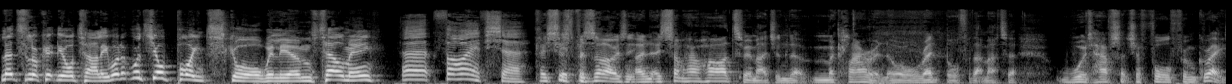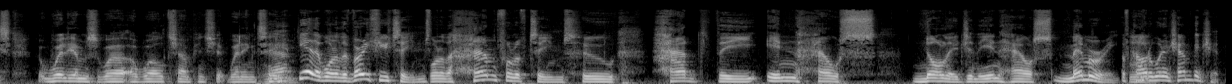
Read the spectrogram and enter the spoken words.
Let's look at your tally. What, what's your point score, Williams? Tell me. Uh, five, sir. It's just bizarre, isn't it? And it's somehow hard to imagine that McLaren, or Red Bull for that matter, would have such a fall from grace. That Williams were a world championship winning team. Yeah, they're one of the very few teams, one of the handful of teams who had the in-house knowledge and the in-house memory of how to win a championship.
